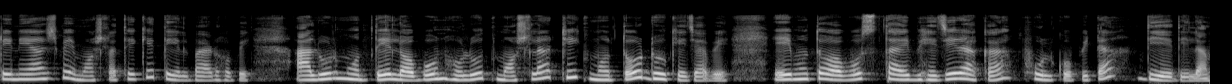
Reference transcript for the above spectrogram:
টেনে আসবে, মশলা থেকে তেল বার হবে। আলুর মধ্যে লবণ, হলুদ মশলা ঠিক মতো ঢুকে যাবে। এই মতো অবস্থায় ভেজে রাখা ফুলকপিটা দিয়ে দিলাম।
